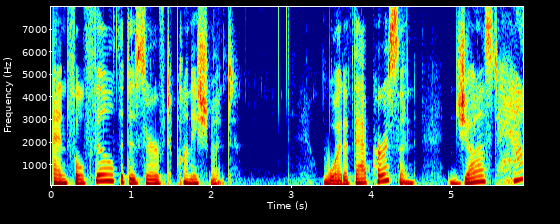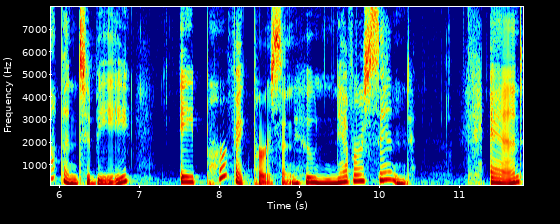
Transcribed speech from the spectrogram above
and fulfill the deserved punishment? What if that person just happened to be a perfect person who never sinned? And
